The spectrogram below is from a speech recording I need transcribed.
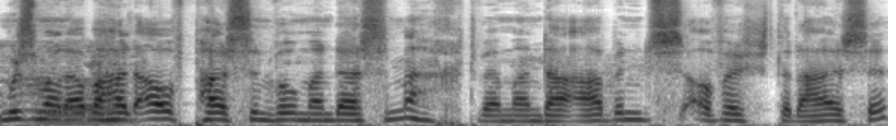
Muss man aber halt aufpassen, wo man das macht. Wenn man da abends auf der Straße,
